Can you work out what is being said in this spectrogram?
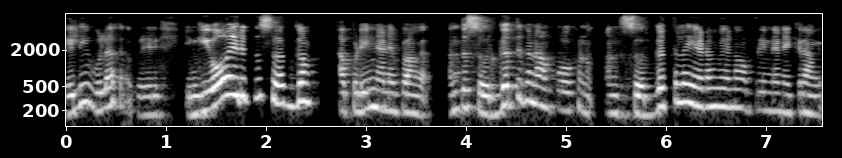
வெளி உலக எங்கேயோ இருக்கு சொர்க்கம் அப்படின்னு நினைப்பாங்க. அந்த சொர்க்கத்துக்கு நான் போகணும். அந்த சொர்க்கத்துல இடம் வேணும் அப்படின்னு நினைக்கிறாங்க.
